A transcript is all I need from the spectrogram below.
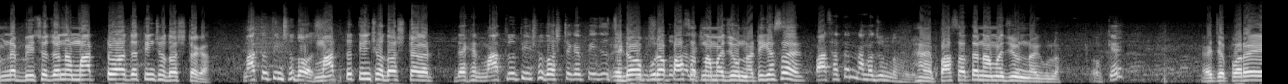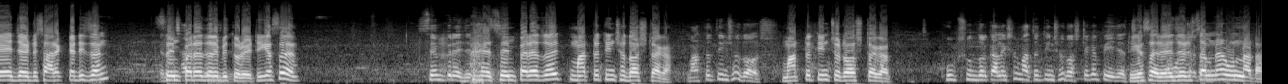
আপনার বিশের জন্য মাত্র তিনশো দশ টাকা। মাত্র তিনশো দশ। মাত্র তিনশো দশ টাকা। দেখেন মাত্র তিনশো দশ টাকা পেয়ে যাচ্ছেন এটাও পুরো পাঁচ হাত collection। নামাজি ঠিক আছে? পাঁচ হাতের নামার জন্য হবে। হ্যাঁ পাঁচ এগুলো। ওকে। এই যে পরে এই যে এটা আরেকটা ডিজাইন সেম প্যারেজের ভিতরে ঠিক আছে? সেম হ্যাঁ সেম প্যারেজ মাত্র তিনশো দশ টাকা। মাত্র তিনশো দশ। মাত্র তিনশো দশ টাকা খুব সুন্দর কালেকশন মাত্র তিনশো দশ টাকা পেয়ে যাচ্ছে। ঠিক আছে রেঞ্জের সামনে উন্নাটা।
